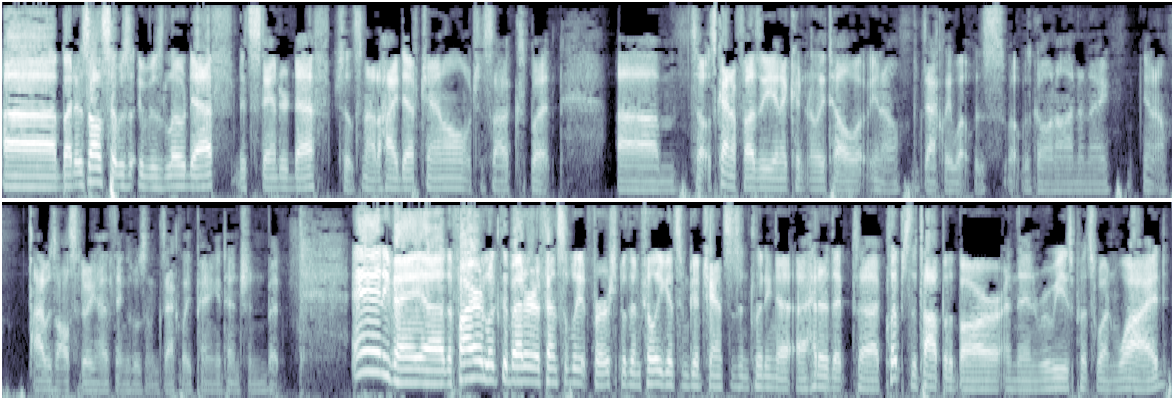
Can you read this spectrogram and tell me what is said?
uh, but it was also it was it was low def. It's standard def, so it's not a high def channel, which sucks. But um, so it was kind of fuzzy, and I couldn't really tell, you know, exactly what was what was going on. And I, you know, I was also doing other things, wasn't exactly paying attention. But anyway, uh, the Fire looked the better offensively at first, but then Philly gets some good chances, including a, a header that uh, clips the top of the bar, and then Ruiz puts one wide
